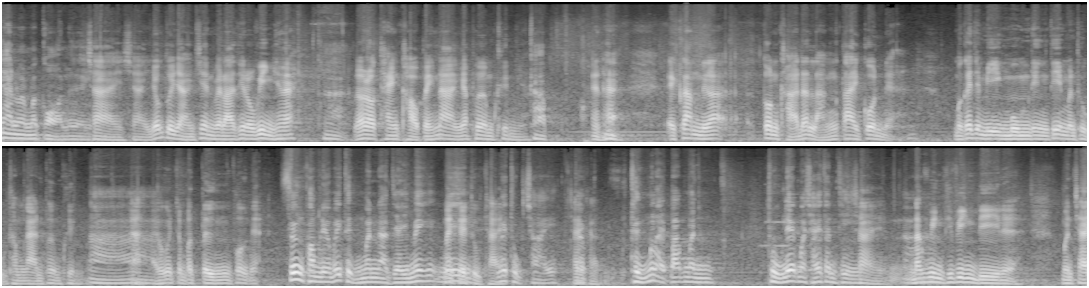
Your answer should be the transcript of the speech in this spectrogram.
งานมันมาก่อนเลย ใช่ใช่ยกตัวอย่างเช่นเวลาที่เราวิ่งใช่ไหมอ่าแล้วเราแทงเข่าไปข้างหน้าอย่างเงี้ยเพิ่มขึ้นเนี่ยครับ เห็นไหมไอ้กล้ามเนื้อต้นขาด้านหลังใต้ก้นเนี่ย มันก็จะมีอีกมุมหนึ่งที่มันถูกทำงานเพิ่มขึ้นอ่าอะมันก็จะมาตึงพวกเนี้ย ซึ่งความเร็วไม่ถึงมันอาจจะไม่ไม่เคยถูกใช้ไม่ถูกใช้ใช่ครับ แต่ถึงเมื่อไหร่ปั๊บมันถูกเรียกมาใช้ทันที ใช่ นักวิ่งที่วิ่งดีเนี่ย มันใช้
